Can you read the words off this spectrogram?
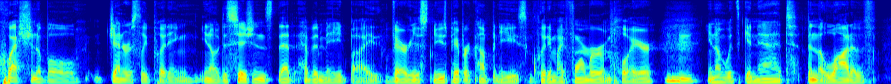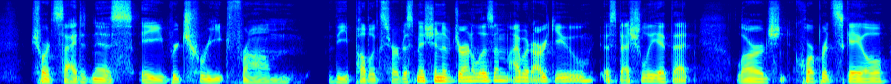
questionable, generously putting, you know, decisions that have been made by various newspaper companies, including my former employer. Mm-hmm. You know, with Gannett, been a lot of short-sightedness, a retreat from the public service mission of journalism. I would argue, especially at that large corporate scale.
